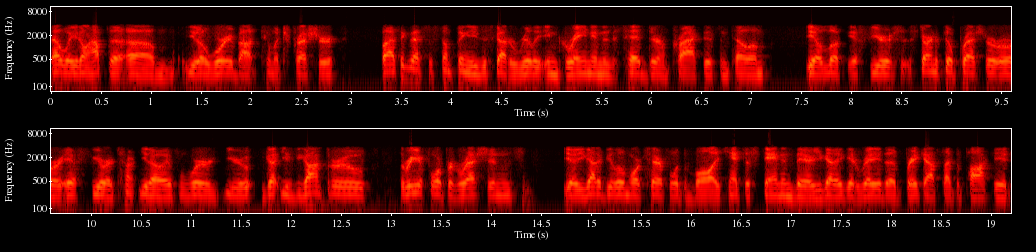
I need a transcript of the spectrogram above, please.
That way, you don't have to um, you know worry about too much pressure. But I think that's just something you just got to really ingrain in his head during practice and tell him, you know, look, if you're starting to feel pressure, or if you're, you know, if we're you're you've gone through three or four progressions you know, you got to be a little more careful with the ball. You can't just stand in there. You got to get ready to break outside the pocket.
